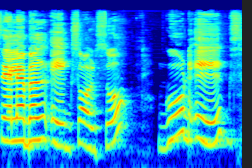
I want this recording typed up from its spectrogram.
sellable eggs also good eggs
